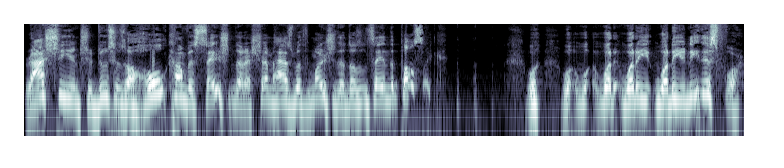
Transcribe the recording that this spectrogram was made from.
Rashi introduces a whole conversation that Hashem has with Moshe that doesn't say in the Pasuk. what, what, what, what, do you, what do you need this for?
